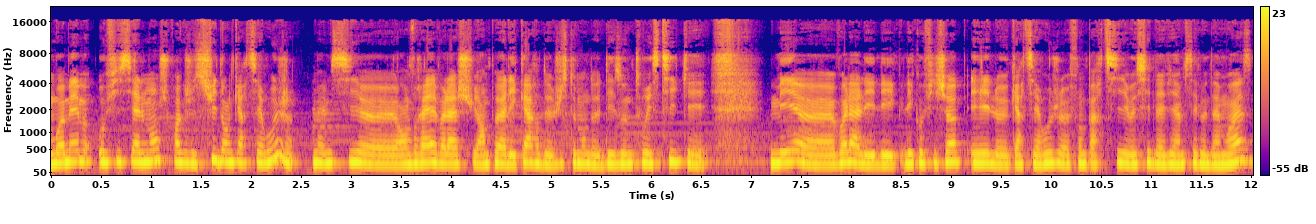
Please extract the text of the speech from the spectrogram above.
moi-même, officiellement, je crois que je suis dans le quartier rouge, même si en vrai, voilà, je suis un peu à l'écart de justement de, des zones touristiques et mais euh, voilà, les, les, les, coffee shops et le quartier rouge font partie aussi de la vie amstelaudamoise.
